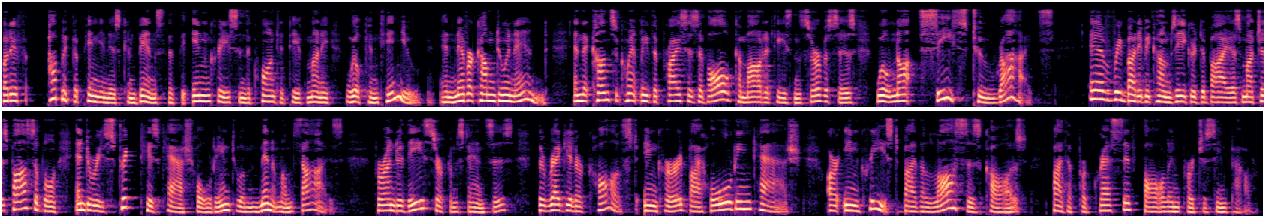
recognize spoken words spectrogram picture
But if public opinion is convinced that the increase in the quantity of money will continue and never come to an end, and that consequently the prices of all commodities and services will not cease to rise, everybody becomes eager to buy as much as possible and to restrict his cash holding to a minimum size. For under these circumstances, the regular cost incurred by holding cash are increased by the losses caused by the progressive fall in purchasing power.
